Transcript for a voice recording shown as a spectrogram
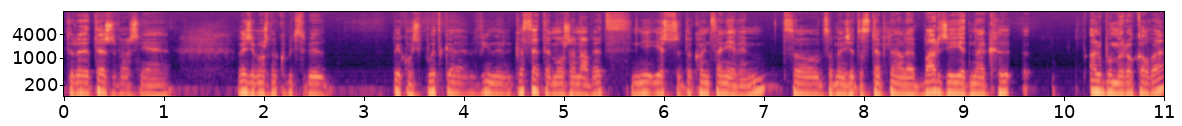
które też właśnie będzie można kupić sobie jakąś płytkę, winyl, kasetę może nawet. Nie, jeszcze do końca nie wiem, co, co będzie dostępne, ale bardziej jednak e, albumy rockowe.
